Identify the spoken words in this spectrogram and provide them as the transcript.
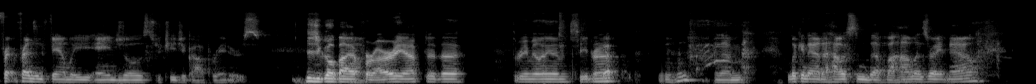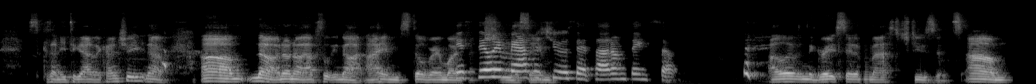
fr- friends and family, angels, strategic operators. Did you go buy a um, Ferrari after the three million seed round? Yep. Mm-hmm. And I'm looking at a house in the Bahamas right now because I need to get out of the country. No, um, no, no, no, absolutely not. I am still very much. It's still in, in Massachusetts. Same... I don't think so. I live in the great state of Massachusetts. Um,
